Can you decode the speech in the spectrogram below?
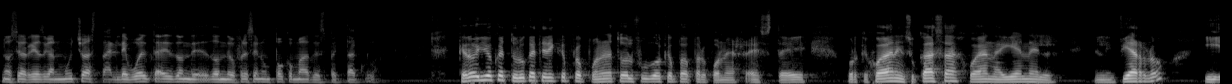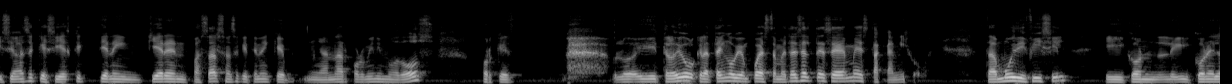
no se arriesgan mucho, hasta el de vuelta es donde, donde ofrecen un poco más de espectáculo. Creo yo que Toluca tiene que proponer todo el fútbol que pueda proponer, este, porque juegan en su casa, juegan ahí en el, el infierno, y se hace que si es que tienen, quieren pasar, se hace que tienen que ganar por mínimo dos, porque, y te lo digo porque la tengo bien puesta, meterse el TCM está canijo. Está muy difícil, y con, y con, el,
